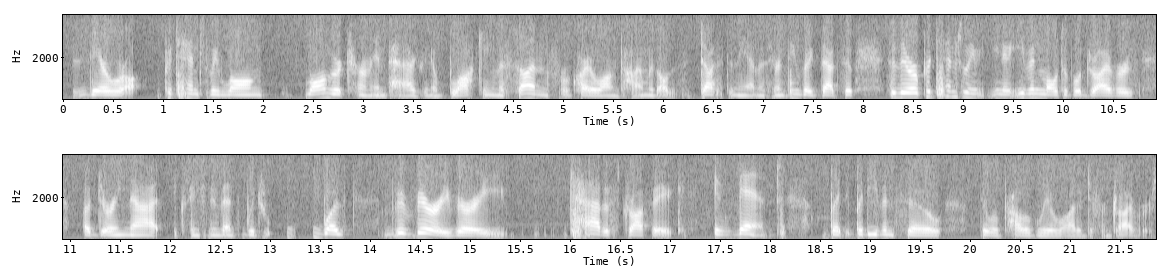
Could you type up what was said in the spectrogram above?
there were potentially long longer term impacts, you know, blocking the sun for quite a long time with all this dust in the atmosphere and things like that. So so there are potentially, you know, even multiple drivers uh, during that extinction event, which was very, very catastrophic event. But but even so, there were probably a lot of different drivers.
